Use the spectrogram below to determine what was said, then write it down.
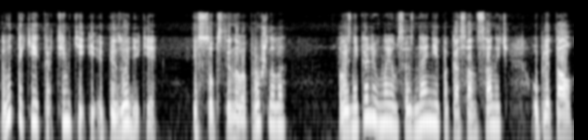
Вот такие картинки и эпизодики из собственного прошлого возникали в моем сознании, пока Сан Саныч уплетал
